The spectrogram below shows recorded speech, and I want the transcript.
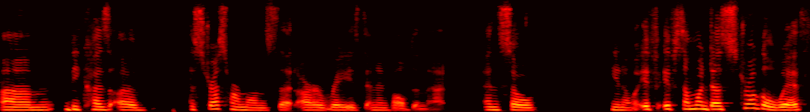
um, because of the stress hormones that are raised and involved in that. And so you know if if someone does struggle with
